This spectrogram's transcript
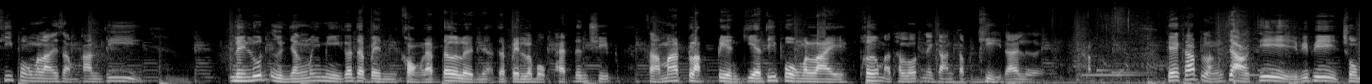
ที่พวงมาลัยสำคัญที่ในรุ่นอื่นยังไม่มีก็จะเป็นของ Raptor เลยเนี่ย จะเป็นระบบ Paddle Shift สสามารถปรับเปลี่ยนเกียร์ที่พวงมาลัย เพิ่มอรรถรสในการขับขี่ได้เลยครับโอเคครับหลังจากที่พี่ๆชม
